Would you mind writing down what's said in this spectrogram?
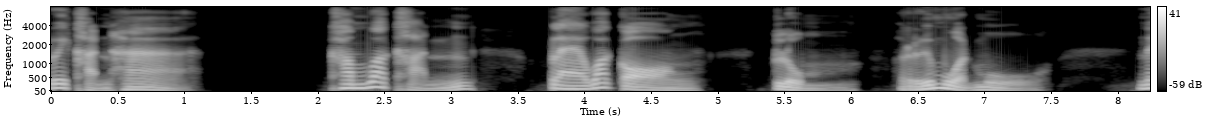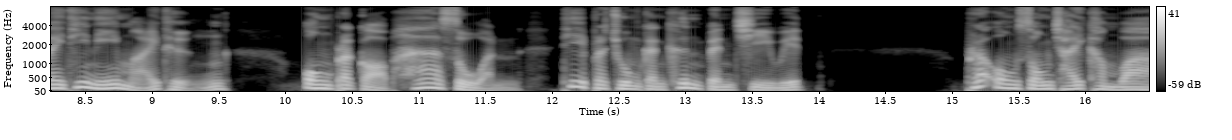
ด้วยขันห้าคำว่าขัน แปลว่ากอง กลุ่ม หรือหมวดหมู่ ในที่นี้หมายถึง องค์ประกอบห้าส่วนที่ประชุมกันขึ้นเป็นชีวิต พระองค์ทรงใช้คำว่า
